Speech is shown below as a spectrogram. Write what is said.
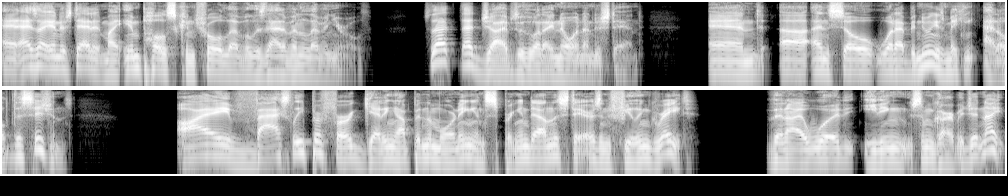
And as I understand it, my impulse control level is that of an 11 year old. So that that jibes with what I know and understand. And uh, and so what I've been doing is making adult decisions. I vastly prefer getting up in the morning and springing down the stairs and feeling great than I would eating some garbage at night.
